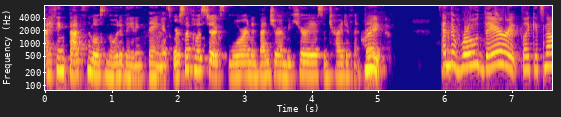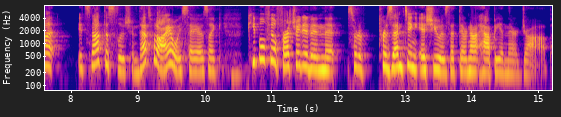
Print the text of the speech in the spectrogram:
I think that's the most motivating thing. Is we're supposed to explore and adventure and be curious and try different things. right and the road there it like it's not it's not the solution. That's what i always say. I was like people feel frustrated in that sort of presenting issue is that they're not happy in their job.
